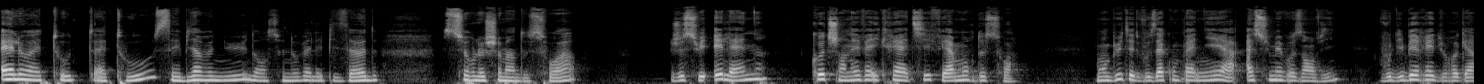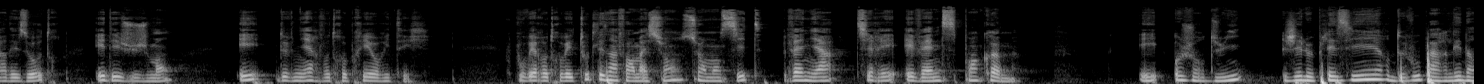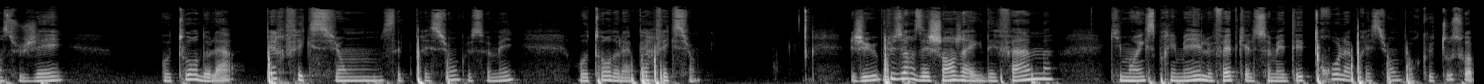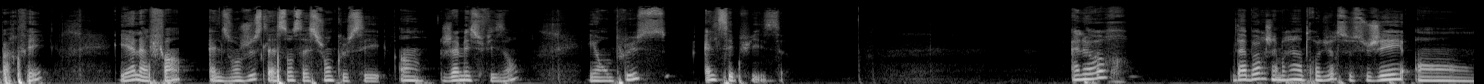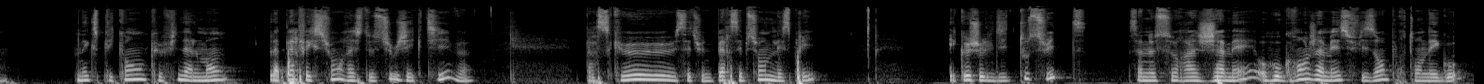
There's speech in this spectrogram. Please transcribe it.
Hello à toutes, à tous et bienvenue dans ce nouvel épisode sur le chemin de soi. Je suis Hélène, coach en éveil créatif et amour de soi. Mon but est de vous accompagner à assumer vos envies, vous libérer du regard des autres et des jugements et devenir votre priorité. Vous pouvez retrouver toutes les informations sur mon site vania-events.com. Et aujourd'hui, j'ai le plaisir de vous parler d'un sujet autour de la perfection, cette pression que se met autour de la perfection. J'ai eu plusieurs échanges avec des femmes qui m'ont exprimé le fait qu'elles se mettaient trop la pression pour que tout soit parfait et à la fin, elles ont juste la sensation que c'est un, jamais suffisant et en plus, elles s'épuisent. Alors, D'abord, j'aimerais introduire ce sujet en expliquant que finalement, la perfection reste subjective parce que c'est une perception de l'esprit et que je le dis tout de suite, ça ne sera jamais, au grand jamais suffisant pour ton ego,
